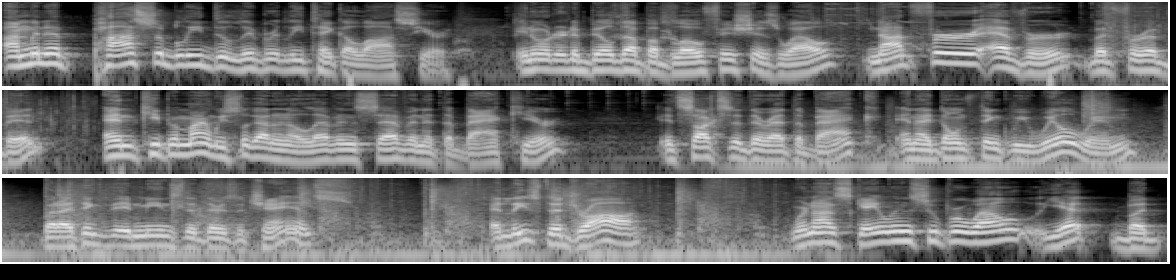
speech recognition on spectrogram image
I'm gonna possibly deliberately take a loss here in order to build up a blowfish as well. Not forever, but for a bit. And keep in mind, we still got an 11-7 at the back here. It sucks that they're at the back, and I don't think we will win. But I think it means that there's a chance. At least a draw. We're not scaling super well yet, but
